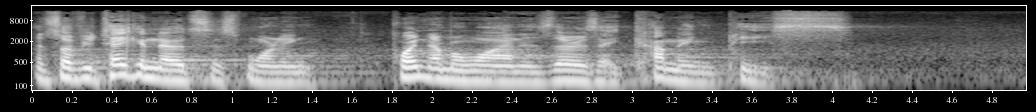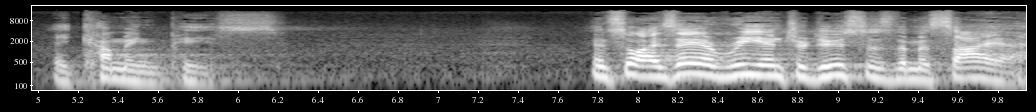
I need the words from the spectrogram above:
And so if you're taking notes this morning, point number one is there is a coming peace. A coming peace. And so Isaiah reintroduces the Messiah.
